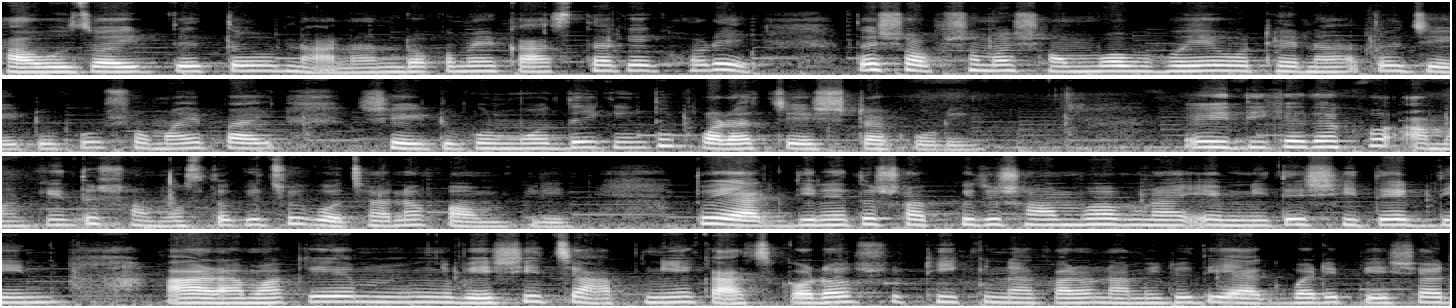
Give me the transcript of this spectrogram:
হাউস ওয়াইফদের তো নানান রকমের কাজ থাকে ঘরে, তো সব সময় সম্ভব হয়ে ওঠে না। তো যেইটুকু সময় পাই, সেইটুকুর মধ্যেই কিন্তু করার চেষ্টা করি। এইদিকে দেখো, আমার কিন্তু সমস্ত কিছু গোছানো কমপ্লিট তো একদিনে তো সব কিছু সম্ভব নয়, এমনিতে শীতের দিন। আর আমাকে বেশি চাপ নিয়ে কাজ করাও ঠিক না, কারণ আমি যদি একবারে প্রেশার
